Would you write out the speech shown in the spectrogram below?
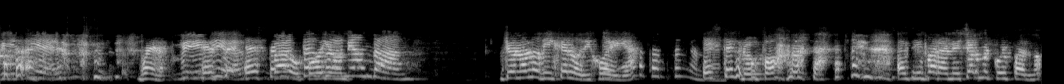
BTS. Bueno, este, este grupo yo no lo dije, lo dijo ella. Este grupo, así para no echarme culpas, ¿no?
